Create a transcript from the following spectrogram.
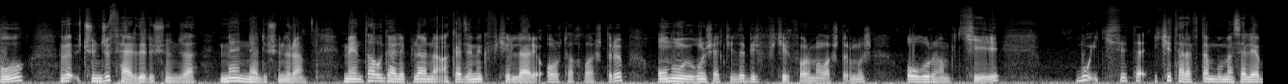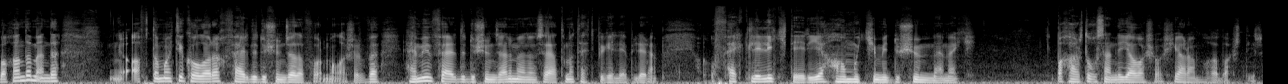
Bu və üçüncü fərdi düşüncə. Mən nə düşünürəm? Mental qəliblərlə akademik fikirləri ortaqlaşdırıb ona uyğun şəkildə bir fikir formalaşdırmış oluram ki, bu ikisi tə iki tərəfdən bu məsələyə baxanda məndə avtomatik olaraq fərdi düşüncə də formalaşır və həmin fərdi düşüncəni mən öz həyatıma tətbiq edə bilirəm. O fərqlilik deyirik, hamı kimi düşünməmək. Bax artıq o səndə yavaş-yavaş yaranmağa başlayır.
